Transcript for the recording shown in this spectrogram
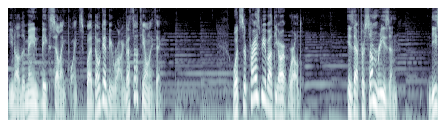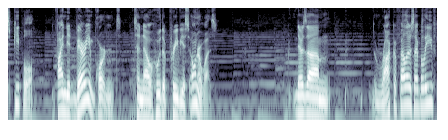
you know, the main big selling points. But don't get me wrong, that's not the only thing. What surprised me about the art world is that for some reason, these people find it very important to know who the previous owner was. There's um Rockefellers, I believe,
